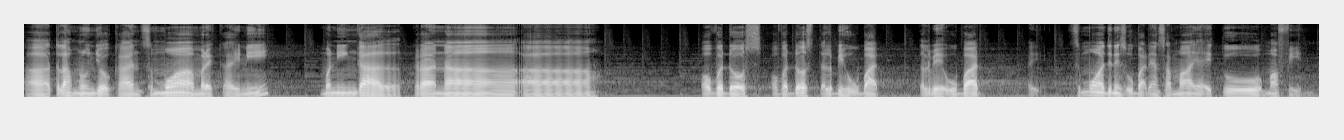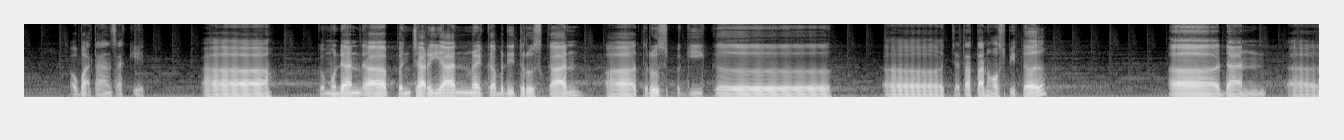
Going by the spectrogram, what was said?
uh, telah menunjukkan semua mereka ini meninggal kerana uh, overdose, overdose terlebih ubat, terlebih ubat eh, semua jenis ubat yang sama iaitu morfin, ubat tahan sakit. Uh, Kemudian uh, pencarian mereka diteruskan uh, terus pergi ke uh, catatan hospital uh, dan uh,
